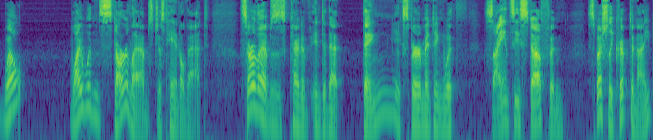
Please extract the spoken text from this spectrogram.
well, why wouldn't Star Labs just handle that? Star Labs is kind of into that thing, experimenting with sciency stuff and especially kryptonite.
